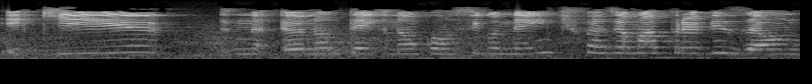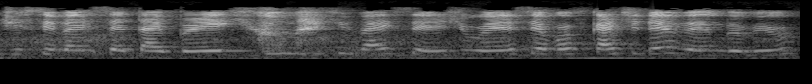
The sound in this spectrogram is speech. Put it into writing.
e que eu não tenho, não consigo nem te fazer uma previsão de se vai ser tie break, como é que vai ser, Ju. Esse eu vou ficar te devendo, viu?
